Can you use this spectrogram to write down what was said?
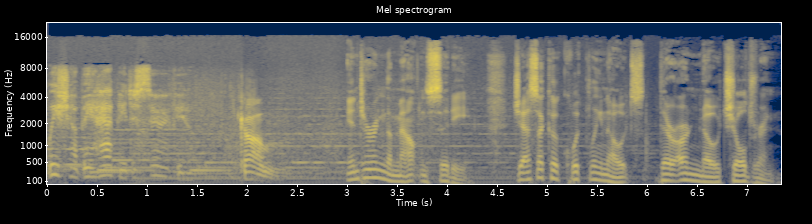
We shall be happy to serve you. Come. Entering the mountain city, Jessica quickly notes there are no children.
